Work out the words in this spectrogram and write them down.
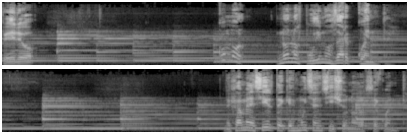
Pero, ¿cómo no nos pudimos dar cuenta? Déjame decirte que es muy sencillo no darse cuenta,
